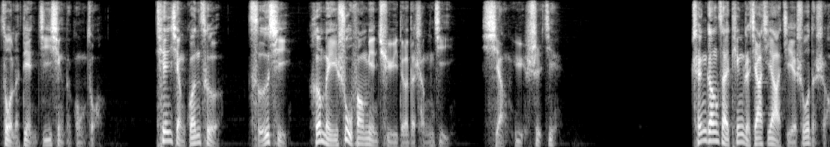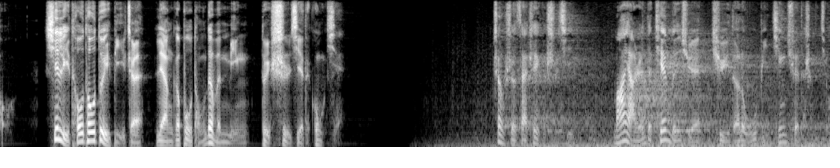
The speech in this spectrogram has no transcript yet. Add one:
做了奠基性的工作，天象观测、瓷器和美术方面取得的成绩享誉世界。陈刚在听着加西亚解说的时候。心里偷偷对比着两个不同的文明对世界的贡献。正是在这个时期，玛雅人的天文学取得了无比精确的成就。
